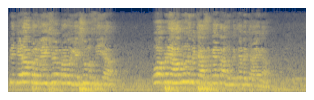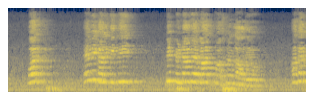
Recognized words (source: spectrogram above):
ਕਿ ਜਿਹੜਾ ਪਰਮੇਸ਼ਵਰ ਪ੍ਰਭੂ ਯਿਸੂ ਮਸੀਹ ਆ, ਉਹ ਆਪਣੇ ਆਪ ਨੂੰ ਨਹੀਂ ਬਚਾ ਸਕਿਆ, ਤੁਹਾਨੂੰ ਕਿੱਥੇ ਬਚਾਏਗਾ ਔਰ ਇਹ ਵੀ ਗੱਲ ਕੀਤੀ ਵੀ ਪਿੰਡਾਂ ਦੇ ਬਾਹਰ ਪੋਸਟਰ ਲਾ ਦਿਓ ਅਗਰ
